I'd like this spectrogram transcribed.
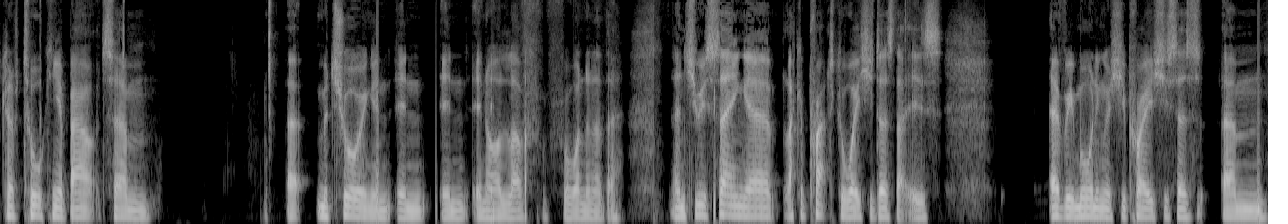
kind of talking about um, uh, maturing in, in in in our love for one another. And she was saying uh, like a practical way she does that is every morning when she prays she says um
